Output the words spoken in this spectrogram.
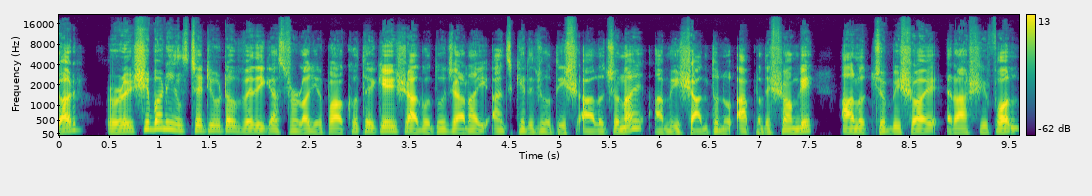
নমস্কার। ঋষিবাণী ইনস্টিটিউট অফ ভেদিক অ্যাস্ট্রোলজির পক্ষ থেকে স্বাগত জানাই আজকের জ্যোতিষ আলোচনায়। আমি শান্তনু, আপনাদের সঙ্গে। আলোচ্য বিষয়, রাশিফল,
